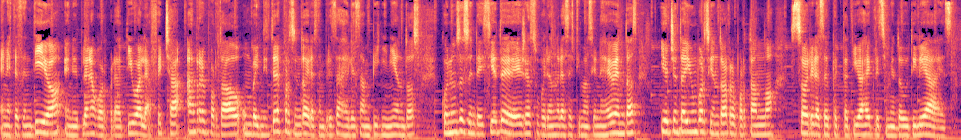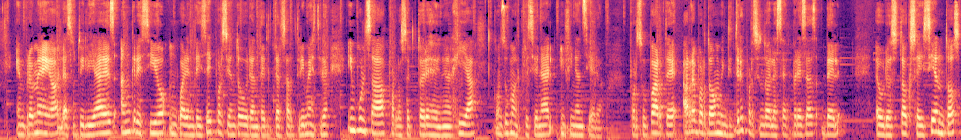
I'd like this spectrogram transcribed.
En este sentido, en el plano corporativo a la fecha han reportado un 23% de las empresas del S&P 500, con un 67% de ellas superando las estimaciones de ventas y 81% reportando sobre las expectativas de crecimiento de utilidades. En promedio, las utilidades han crecido un 46% durante el tercer trimestre, impulsadas por los sectores de energía, consumo discrecional y financiero. Por su parte, ha reportado un 23% de las empresas del Eurostock 600,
